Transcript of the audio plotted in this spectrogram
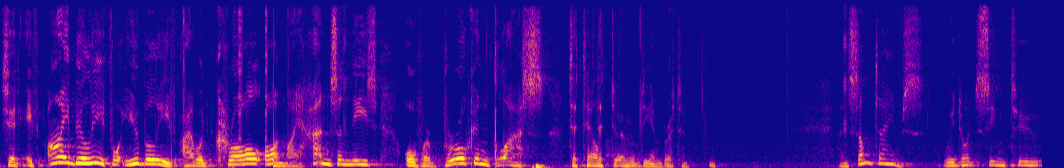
He said, If I believed what you believe, I would crawl on my hands and knees over broken glass to tell it to everybody in Britain. And sometimes we don't seem to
